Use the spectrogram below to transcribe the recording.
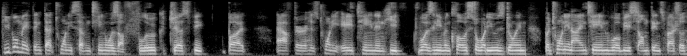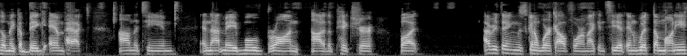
people may think that 2017 was a fluke, just be, but after his 2018 and he wasn't even close to what he was doing. But 2019 will be something special. He'll make a big impact on the team, and that may move Braun out of the picture. But everything's going to work out for him. I can see it. And with the money,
